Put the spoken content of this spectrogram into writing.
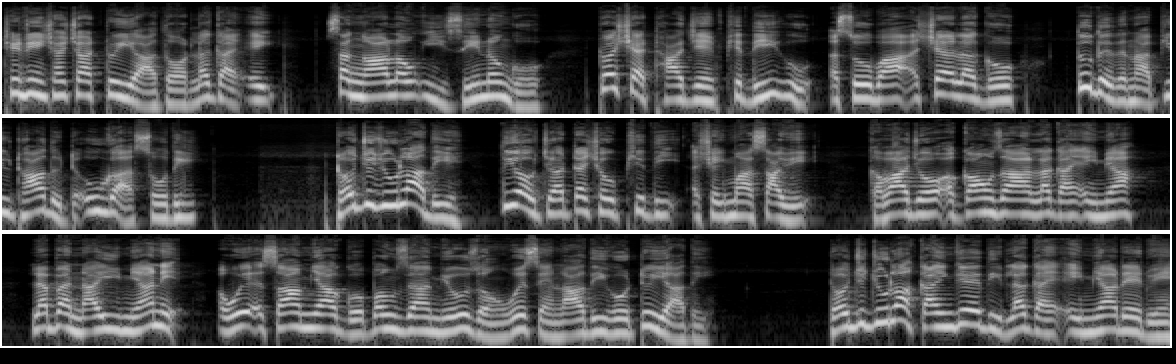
ထင်ထင်ရှားရှားတွေ့ရသောလက်ကင်အိတ်15လုံး၏ဈေးနှုန်းကိုတွက်ချက်ထားခြင်းဖြစ်သည်ဟုအဆိုပါအချက်အလက်ကိုသူတေသနာပြုထားသူတဦးကဆိုသည်ဒေါ်ကျူကျူလသည်သူ့ယောက်ျားတက်ချုပ်ဖြစ်သည့်အချိန်မှစ၍ကဘာကျော်အကောင်းစားလက်ကင်အိမ်များလက်ပတ်နိုင်များနှင့်အဝတ်အစားများကိုပုံစံမျိုးစုံဝတ်ဆင်လာသည်ကိုတွေ့ရသည်ဒေါ်ကျူကျူလကင်ခဲ့သည့်လက်ကင်အိမ်များထဲတွင်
